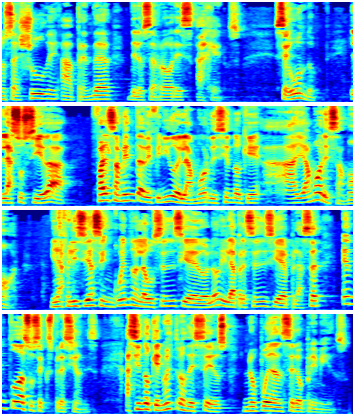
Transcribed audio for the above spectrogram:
nos ayude a aprender de los errores ajenos. Segundo, la sociedad falsamente ha definido el amor diciendo que hay amor es amor. Y la felicidad se encuentra en la ausencia de dolor y la presencia de placer en todas sus expresiones, haciendo que nuestros deseos no puedan ser oprimidos.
